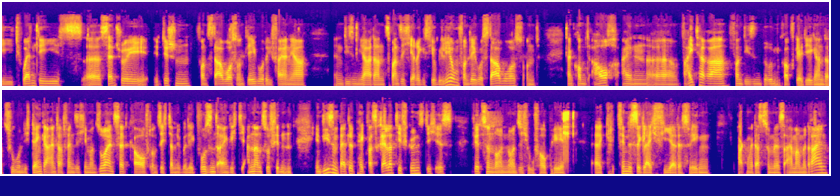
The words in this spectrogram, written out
die 20th äh, Century Edition von Star Wars und Lego, die feiern ja in diesem Jahr dann 20-jähriges Jubiläum von Lego Star Wars. Und dann kommt auch ein äh, weiterer von diesen berühmten Kopfgeldjägern dazu. Und ich denke einfach, wenn sich jemand so ein Set kauft und sich dann überlegt, wo sind eigentlich die anderen zu finden, in diesem Battle Pack, was relativ günstig ist, 14,99 UVP, äh, findest du gleich vier. Deswegen packen wir das zumindest einmal mit rein.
